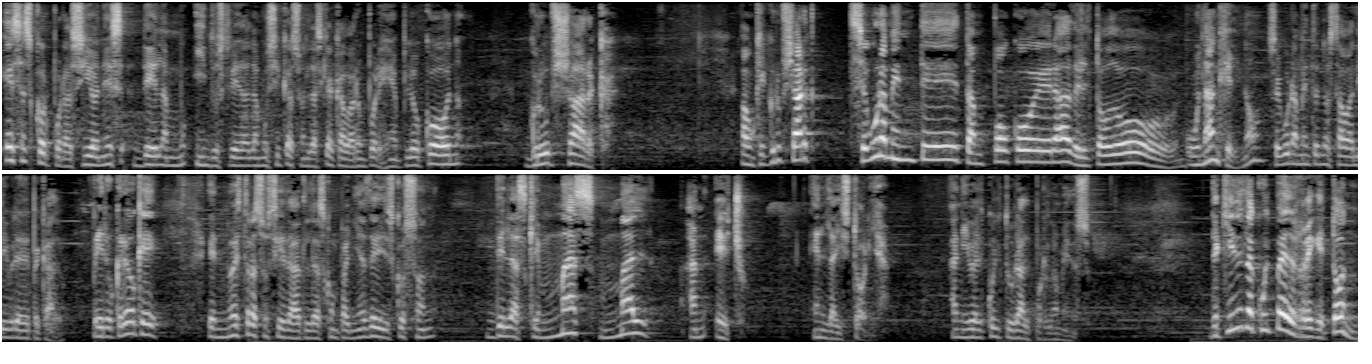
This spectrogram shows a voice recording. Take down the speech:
Esas corporaciones de la industria de la música son las que acabaron, por ejemplo, con Groove Shark. Aunque Groove Shark seguramente tampoco era del todo un ángel, ¿no? Seguramente no estaba libre de pecado. Pero creo que en nuestra sociedad las compañías de discos son de las que más mal han hecho en la historia, a nivel cultural por lo menos. ¿De quién es la culpa del reggaetón?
